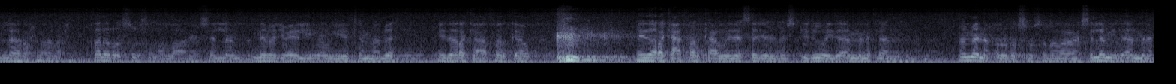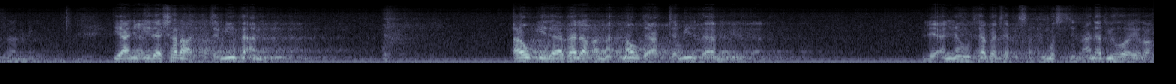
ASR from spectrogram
بسم الله الرحمن الرحيم. قال الرسول صلى الله عليه وسلم إنما جعل الإمام ليتم به. إذا ركع فاركعوا. إذا ركع فاركعوا. واذا سجد فاسجدوا. واذا آمن فامنوا. ما معنى قول الرسول صلى الله عليه وسلم إذا آمن فامنوا؟ يعني إذا شرع في التأمين فامن أو إذا بلغ موضع التأمين فامن لأنه ثبت في صحيح مسلم عن أبي هريرة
